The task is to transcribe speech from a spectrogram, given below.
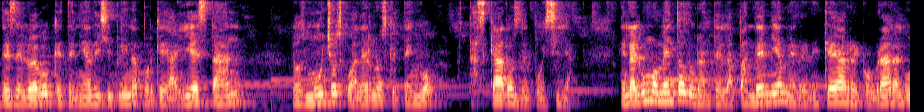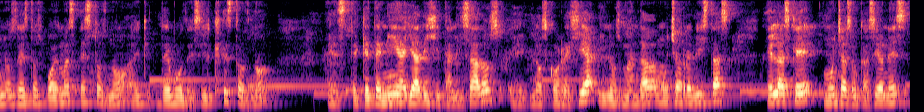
Desde luego que tenía disciplina porque ahí están los muchos cuadernos que tengo atascados de poesía. En algún momento durante la pandemia me dediqué a recobrar algunos de estos poemas, estos no, hay, debo decir que estos no, este, que tenía ya digitalizados, eh, los corregía y los mandaba a muchas revistas en las que muchas ocasiones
